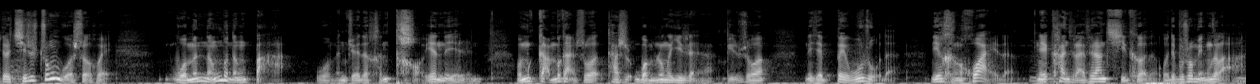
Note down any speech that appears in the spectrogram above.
就是其实中国社会，我们能不能把？我们觉得很讨厌那些人，我们敢不敢说他是我们中的一人啊？比如说那些被侮辱的，那些很坏的，那些看起来非常奇特的，我就不说名字了啊。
